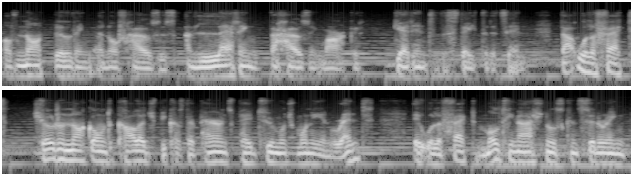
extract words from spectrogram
of not building enough houses and letting the housing market get into the state that it's in. That will affect children not going to college because their parents paid too much money in rent. It will affect multinationals considering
